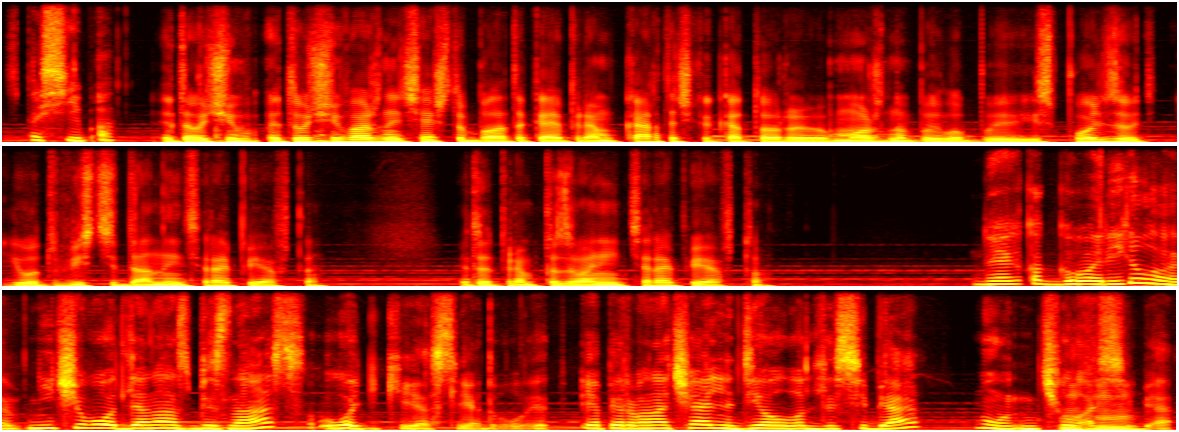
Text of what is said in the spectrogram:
Спасибо. Это очень, это очень важная часть, чтобы была такая прям карточка, которую можно было бы использовать и вот ввести данные терапевта. Это прям позвонить терапевту. Но я как говорила, ничего для нас без нас, логики я следовала. Я первоначально делала для себя, ну, начала Мгм. себя.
